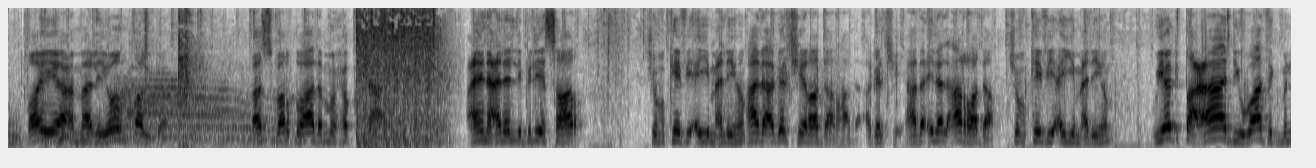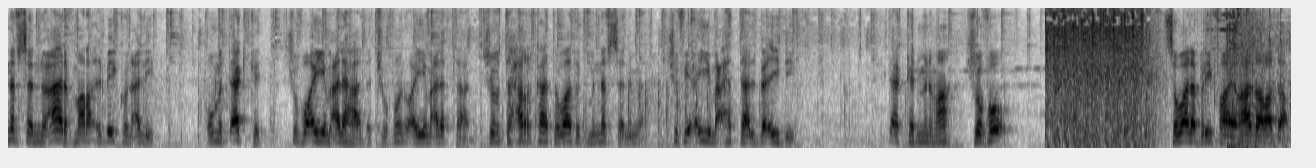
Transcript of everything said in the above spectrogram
ضيع مليون طلقة. بس برضو هذا مو حكم نهائي. عين على اللي باليسار. شوفوا كيف يأيم عليهم. هذا أقل شيء رادار هذا أقل شيء. هذا إلى الآن رادار. شوفوا كيف يأيم عليهم. ويقطع عادي واثق من نفسه إنه عارف ما راح يبيكون عليه. هو متأكد. شوفوا aim على هذا تشوفون؟ و aim على الثاني شوفوا تحركاته واثق من نفسه. ما- شوف يأيم حتى البعيدي يتاكد منهم ها؟ شوفوا. سوالة prefire. هذا رادار.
